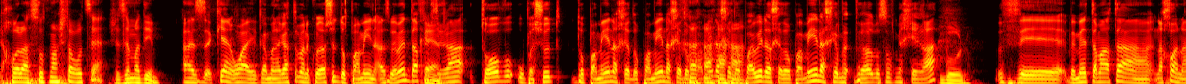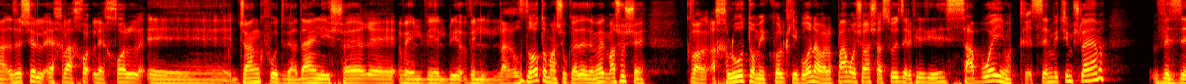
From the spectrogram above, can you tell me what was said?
יכול לעשות מה שאתה רוצה שזה מדהים. אז כן, וואי, גם נגעת בנקודה של דופמין. אז באמת דף כן. מכירה טוב הוא פשוט דופמין אחרי דופמין אחרי דופמין אחרי דופמין אחרי דופמין אחרי ועוד בסוף מכירה. בול. ובאמת אמרת, נכון, זה של איך לאכול, לאכול אה, ג'אנק פוד ועדיין להישאר אה, ולרזות או משהו כזה, זה באמת משהו שכבר אכלו אותו מכל כיוון, אבל הפעם הראשונה שעשו את זה לפי דעתי סאבווי עם הסנדוויצ'ים שלהם, וזה,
